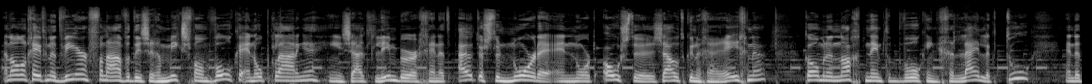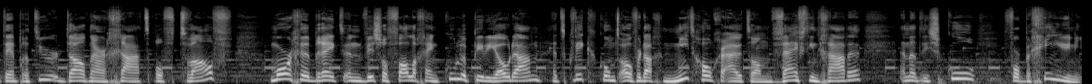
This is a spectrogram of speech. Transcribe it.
En dan nog even het weer. Vanavond is er een mix van wolken en opklaringen. In Zuid-Limburg en het uiterste noorden en noordoosten zou het kunnen gaan regenen. Komende nacht neemt de bewolking geleidelijk toe en de temperatuur daalt naar een graad of 12. Morgen breekt een wisselvallige en koele periode aan. Het kwik komt overdag niet hoger uit dan 15 graden en dat is koel voor begin juni.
